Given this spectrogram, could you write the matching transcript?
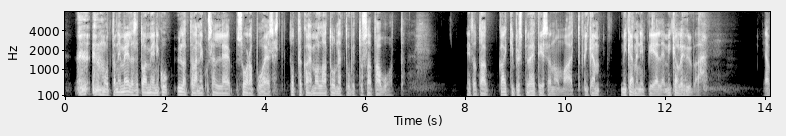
Mutta niin meillä se toimii niin kuin yllättävän niin kuin suorapuheisesti. Totta kai me ollaan tunnettu vittu sata vuotta. Niin tota, kaikki pystyy heti sanomaan, että mikä, mikä meni pieleen, mikä oli hyvää. Ja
